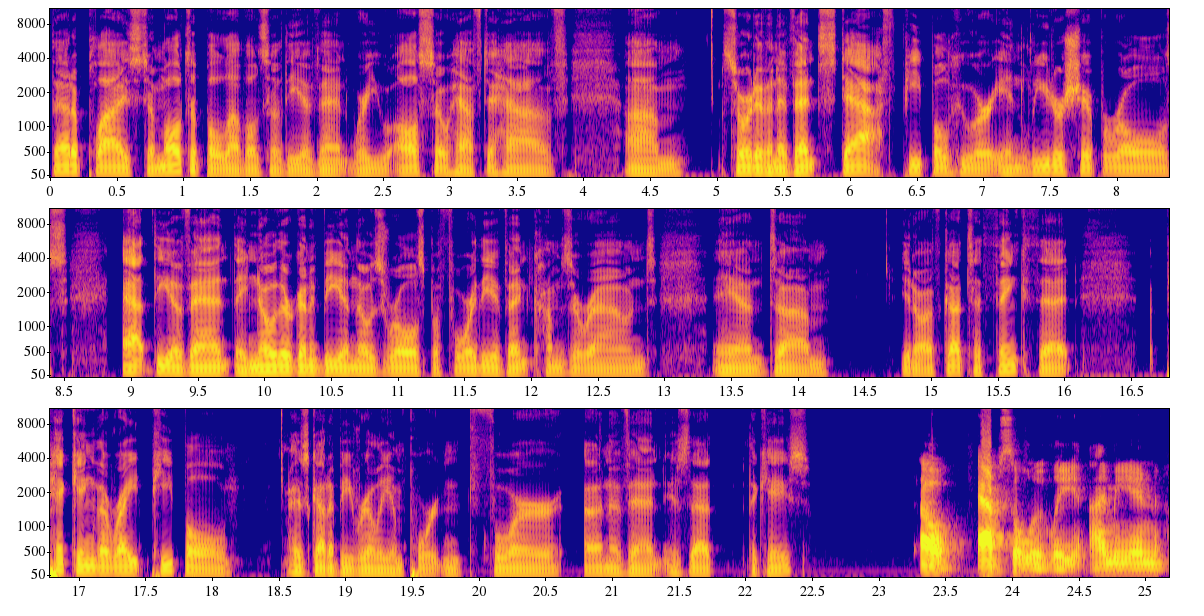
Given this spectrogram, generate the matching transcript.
that applies to multiple levels of the event where you also have to have. Um, sort of an event staff, people who are in leadership roles at the event. They know they're going to be in those roles before the event comes around. And, um, you know, I've got to think that picking the right people has got to be really important for an event. Is that the case? Oh, absolutely. I mean,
